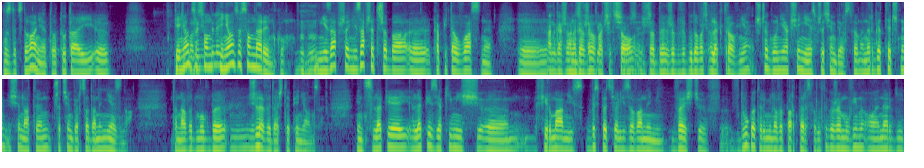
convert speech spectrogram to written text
No zdecydowanie, to tutaj Pieniądze są, tyle... pieniądze są na rynku. Mhm. Nie, zawsze, nie zawsze trzeba e, kapitał własny e, angażować, angażować w to, żeby, żeby wybudować elektrownię, szczególnie jak się nie jest przedsiębiorstwem energetycznym i się na tym przedsiębiorca dany nie zna. To nawet mógłby mm, źle wydać te pieniądze. Więc lepiej, lepiej z jakimiś e, firmami wyspecjalizowanymi wejść w, w, długoterminowe partnerstwo, dlatego że mówimy o energii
